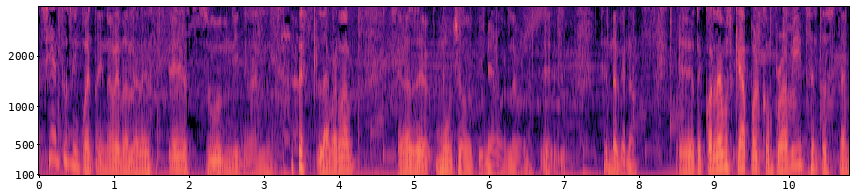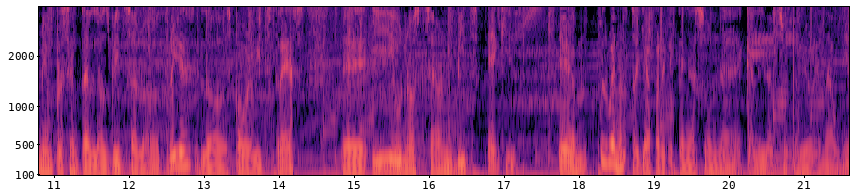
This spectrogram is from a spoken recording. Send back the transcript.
159 dólares es un dineral. la verdad, se me hace mucho dinero, la verdad. Eh, siento que no. Eh, recordemos que Apple compró Beats, entonces también presentan los Beats Solo 3, los Power Beats 3 eh, y unos que se llaman Beats X. Em, pues bueno, esto ya para que tengas una calidad superior en audio.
